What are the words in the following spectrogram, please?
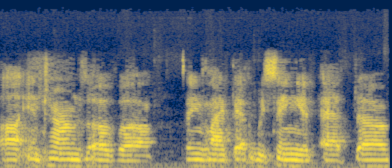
uh, in terms of uh, things like that. We sing it at uh,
